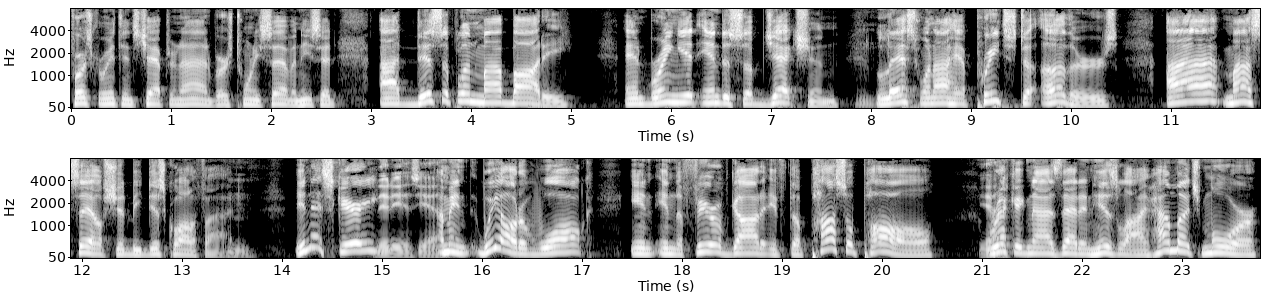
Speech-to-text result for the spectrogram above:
1 Corinthians chapter 9, verse 27. He said, I discipline my body and bring it into subjection, lest when I have preached to others, I myself should be disqualified. Isn't that scary? It is, yeah. I mean, we ought to walk in, in the fear of God. If the Apostle Paul Yeah. recognized that in his life, how much more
